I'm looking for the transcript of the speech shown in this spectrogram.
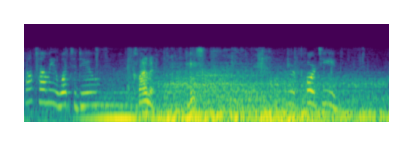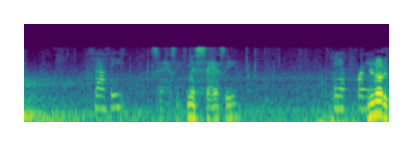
Don't tell me what to do. Climb it. You're 14. Sassy. Sassy, Miss Sassy. They have friends. You're not a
